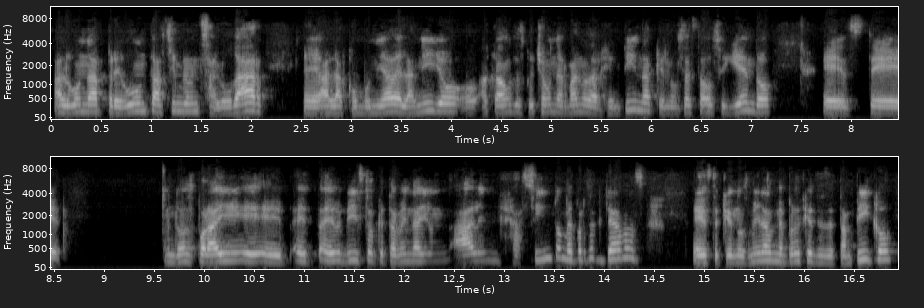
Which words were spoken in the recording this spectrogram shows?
alguna pregunta, simplemente saludar eh, a la comunidad del anillo. Acabamos de escuchar a un hermano de Argentina que nos ha estado siguiendo. Este, entonces por ahí he, visto que también hay un Allen Jacinto, me parece que te llamas, este, que nos miras, me parece que desde Tampico.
